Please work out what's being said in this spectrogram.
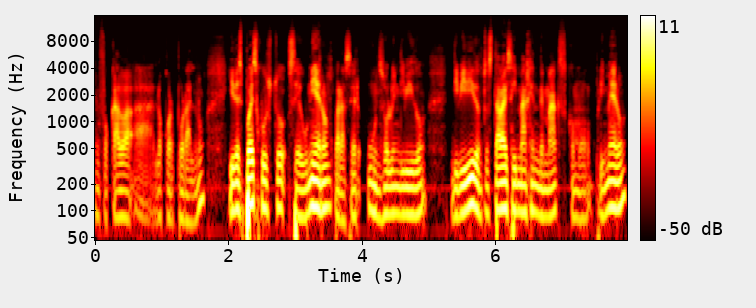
enfocado a, lo corporal, ¿no? Y después justo se unieron para hacer un solo individuo dividido. Entonces estaba esa imagen de Max como primero,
